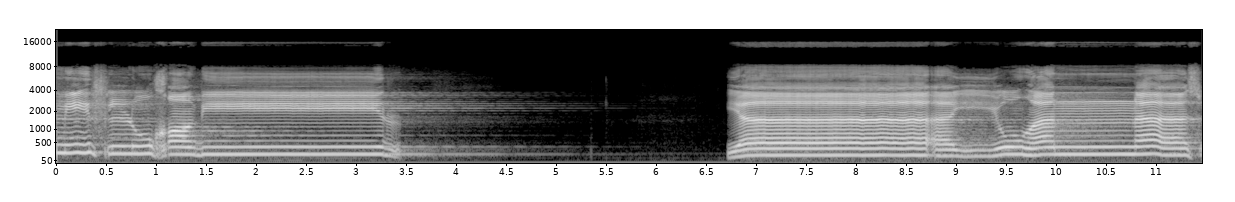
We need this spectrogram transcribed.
مثل خبير. يا أيها الناس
